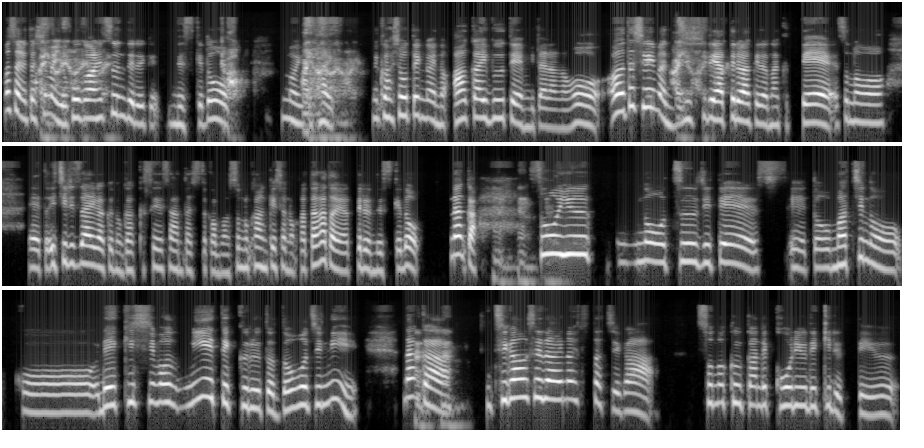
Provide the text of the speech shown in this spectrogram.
まさに私今横側に住んでるんですけど、あ今、はいはいはいはい。はい。なんか商店街のアーカイブ展みたいなのを、あ私が今実施でやってるわけじゃなくて、その、えっと、一律大学の学生さんたちとかも、その関係者の方々がやってるんですけど、なんか、そういいうのを通じて、えっと、街の、こう、歴史も見えてくると同時に、なんか、違う世代の人たちが、その空間で交流できるっていう、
